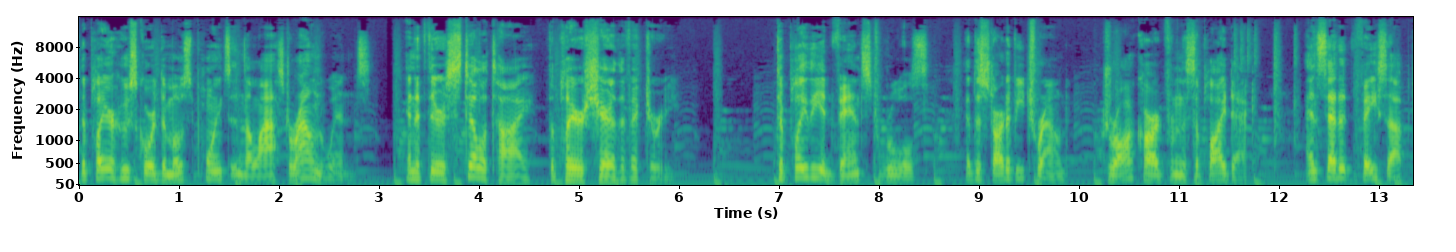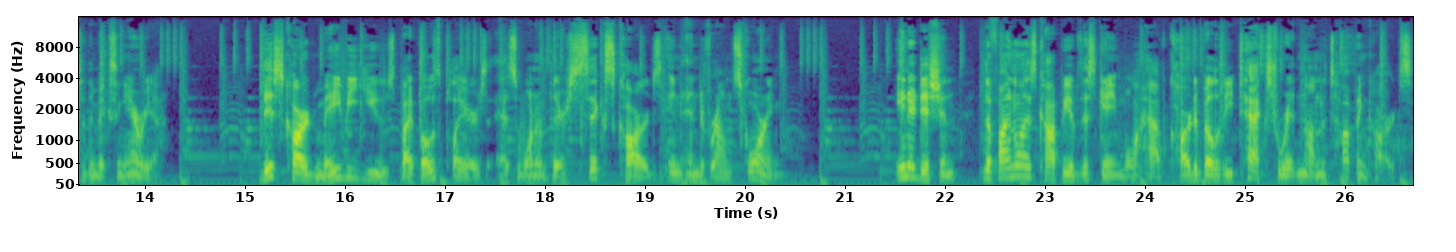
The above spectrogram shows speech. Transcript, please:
the player who scored the most points in the last round wins. And if there is still a tie, the players share the victory. To play the advanced rules, at the start of each round, draw a card from the supply deck and set it face up to the mixing area. This card may be used by both players as one of their six cards in end of round scoring. In addition, the finalized copy of this game will have card ability text written on the topping cards.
